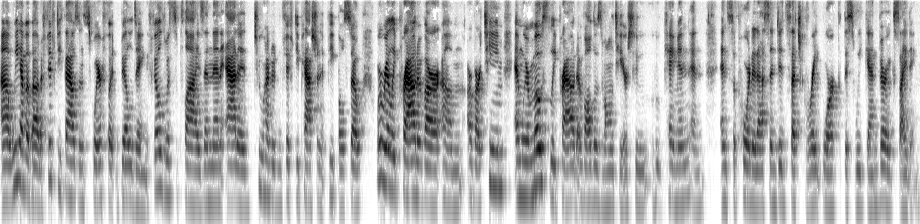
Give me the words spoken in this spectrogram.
uh, we have about a 50,000 square foot building filled with supplies and then added 250 passionate people. So we're really proud of our, um, of our team. And we're mostly proud of all those volunteers who, who came in and, and supported us and did such great work this weekend. Very exciting.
